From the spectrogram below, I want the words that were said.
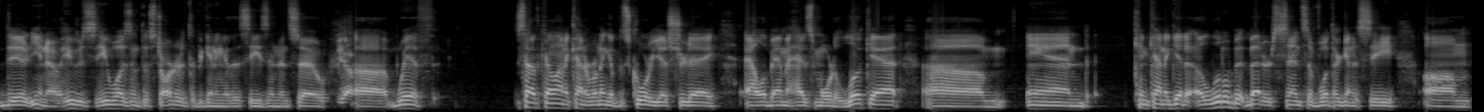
the you know he was he wasn't the starter at the beginning of the season, and so Yeah. uh, with South Carolina kind of running up the score yesterday, Alabama has more to look at um, and can kind of get a little bit better sense of what they're going to see um,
